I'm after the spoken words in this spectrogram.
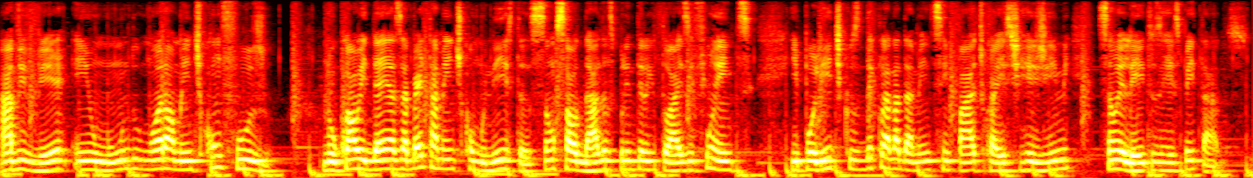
a viver em um mundo moralmente confuso, no qual ideias abertamente comunistas são saudadas por intelectuais influentes e políticos declaradamente simpáticos a este regime são eleitos e respeitados.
